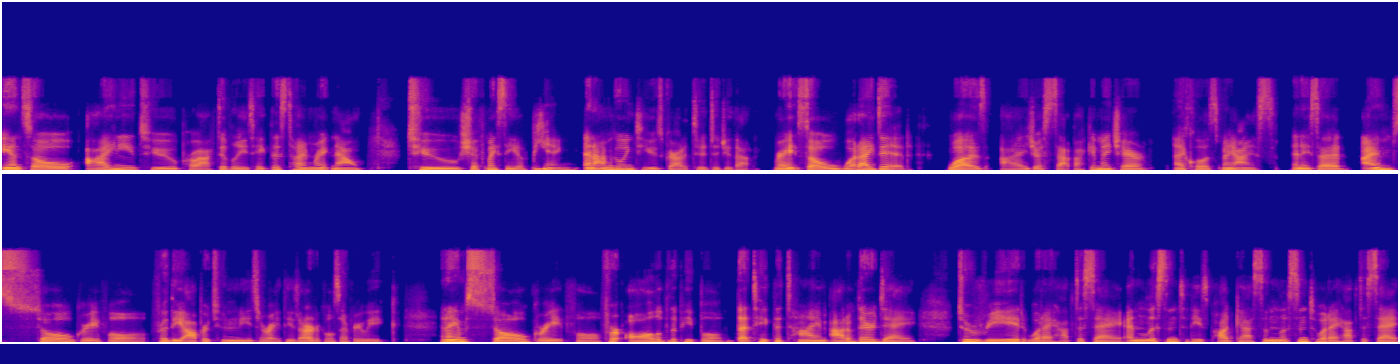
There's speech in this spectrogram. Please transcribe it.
And so I need to proactively take this time right now to shift my state of being. And I'm going to use gratitude to do that. Right. So what I did was I just sat back in my chair. I closed my eyes and I said, I'm so grateful for the opportunity to write these articles every week. And I am so grateful for all of the people that take the time out of their day to read what I have to say and listen to these podcasts and listen to what I have to say.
